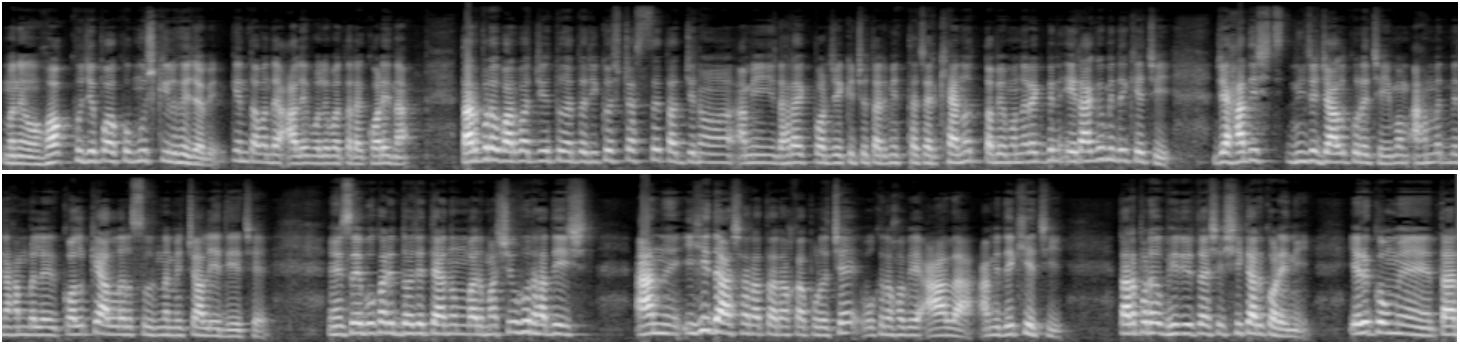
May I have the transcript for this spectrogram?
মানে হক খুঁজে পাওয়া খুব মুশকিল হয়ে যাবে। কিন্তু আমাদের আলে বলে বা তারা করে না। তারপরে বারবার যেহেতু এত রিকোয়েস্ট আসছে, তার জন্য আমি ধারাবাহিক পর্যায়ে কিছু তার মিথ্যাচার, খেয়ানত, তবে মনে রাখবেন, এর আগে আমি দেখেছি যে হাদিস নিজে জাল করেছে। ইমাম আহমেদ বিন হাম্বালের কলকে আল্লাহ রসুলের নামে চালিয়ে দিয়েছে। সে বুখারির দু হাজার তেরো নম্বর মাসিহুর হাদিস, আন ইহিদা আশারাতা রাখা পড়েছে, ওখানে হবে আলা। আমি দেখিয়েছি তারপরেও ভিডিওতে সে স্বীকার করেনি। এরকম তার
